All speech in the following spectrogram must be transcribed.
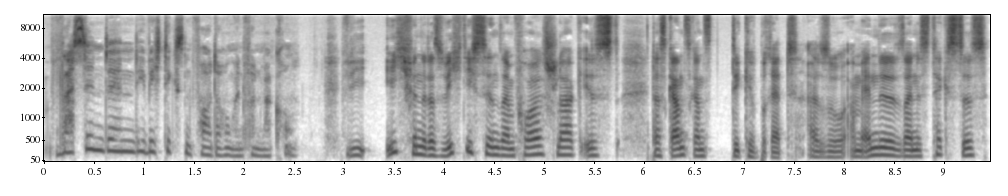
Was sind denn die wichtigsten Forderungen von Macron? Wie ich finde, das Wichtigste in seinem Vorschlag ist das ganz, ganz dicke Brett. Also am Ende seines Textes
